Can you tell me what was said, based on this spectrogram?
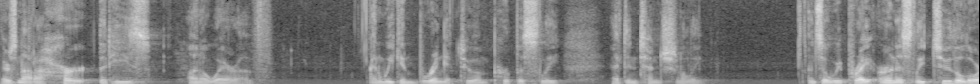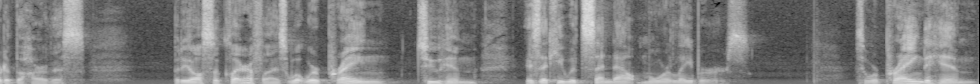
There's not a hurt that He's unaware of. And we can bring it to Him purposely and intentionally. And so we pray earnestly to the Lord of the harvest, but He also clarifies what we're praying to Him is that He would send out more laborers. So we're praying to Him.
